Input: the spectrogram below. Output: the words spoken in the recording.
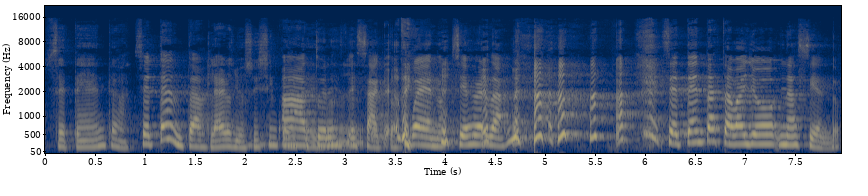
70. 70. Claro, yo soy 50. Ah, tú eres, exacto. Bueno, sí es verdad. 70 estaba yo naciendo.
